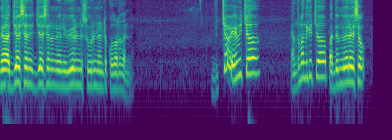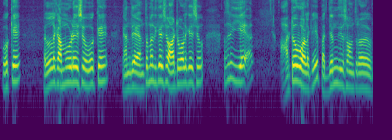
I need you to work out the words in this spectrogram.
నేను అది చేశాను ఇది చేశాను నేను వీరుని సూర్యుని అంటే కుదరదండి. ఇచ్చావు? ఏమి ఇచ్చావు ఎంతమందికి ఇచ్చావు? పద్దెనిమిది వేలు వేసావు. ఓకే. పిల్లలకి అమ్మఒడి వేసావు. ఓకే. ఎంత ఎంతమందికి వేసావు? ఆటో వాళ్ళకి వేసావు. అసలు ఏ ఆటో వాళ్ళకి పద్దెనిమిది సంవత్సరాలు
